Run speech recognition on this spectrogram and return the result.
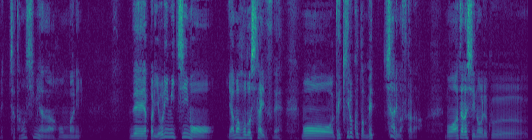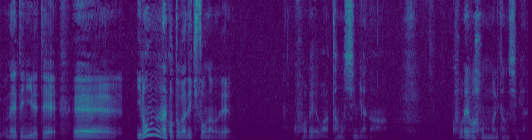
めっちゃ楽しみやな、ほんまに。で、やっぱり寄り道も山ほどしたいですね。もう、できることめっちゃありますから。もう新しい能力ね、手に入れて、えー、いろんなことができそうなので、これは楽しみやな。これはほんまに楽しみやね。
